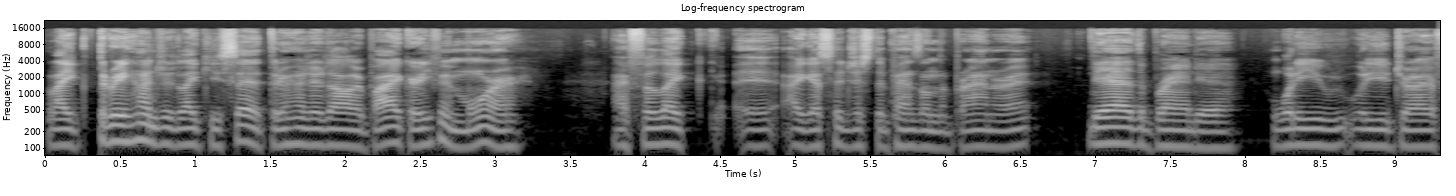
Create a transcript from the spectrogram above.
like 300 like you said $300 bike or even more i feel like it, i guess it just depends on the brand right Yeah, the brand. Yeah. what do you what do you drive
